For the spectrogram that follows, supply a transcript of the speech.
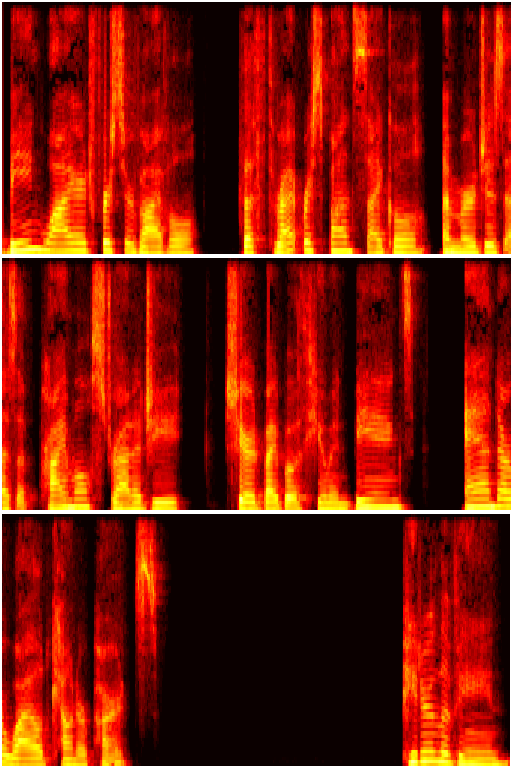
Being wired for survival, the threat response cycle emerges as a primal strategy shared by both human beings and our wild counterparts. Peter Levine,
